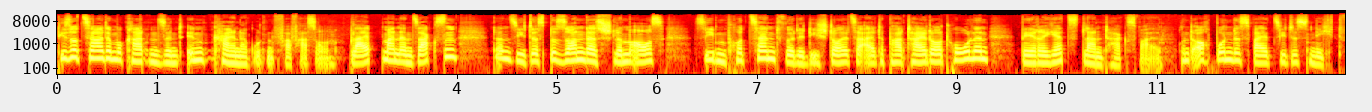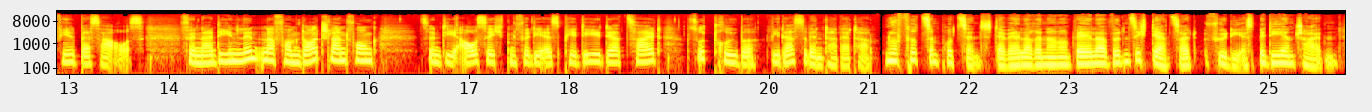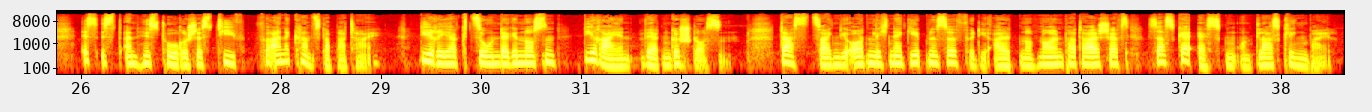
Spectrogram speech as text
Die Sozialdemokraten sind in keiner guten Verfassung. Bleibt man in Sachsen, dann sieht es besonders schlimm aus. Sieben Prozent würde die stolze alte Partei dort holen, wäre jetzt Landtagswahl. Und auch bundesweit sieht es nicht viel besser aus. Für Nadine Lindner vom Deutschlandfunk sind die Aussichten für die SPD derzeit so trübe wie das Winterwetter. Nur 14 Prozent der Wählerinnen und Wähler würden sich derzeit für die SPD entscheiden. Es ist ein historisches Tief für eine Kanzlerpartei. Die Reaktion der Genossen, die Reihen werden geschlossen. Das zeigen die ordentlichen Ergebnisse für die alten und neuen Parteichefs Saskia Esken und Lars Klingbeil.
